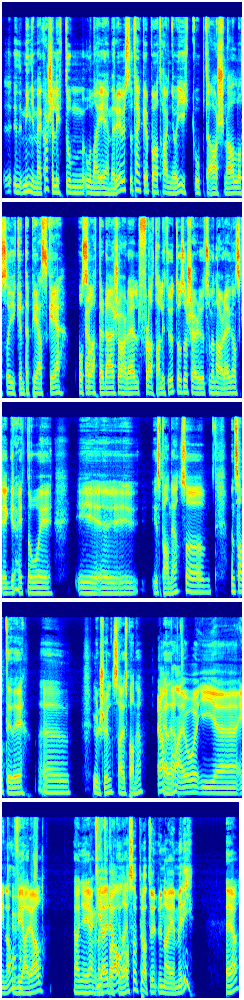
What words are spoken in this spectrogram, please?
det minner meg kanskje litt om Unai Emery, hvis du tenker på at han jo gikk opp til Arsenal, og så gikk han til PSG. Og så Ja. etter der så har det flata litt ut, og så ser det ut som han har det ganske greit nå i, i, i, i Spania. Så, men samtidig uh, Unnskyld, sa jeg Spania? Ja, Er han er jo i uh, England. da. Villarreal. Han er i England Via Real, der. altså prater vi Unai Emery. ja,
